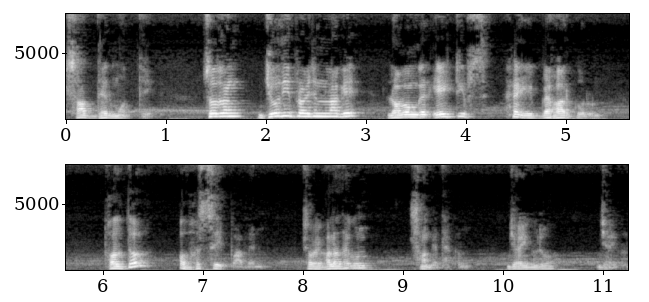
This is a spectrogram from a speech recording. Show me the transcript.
সাধ্যের মধ্যে। সুতরাং যদি প্রয়োজন লাগে লবঙ্গের এই টিপস ব্যবহার করুন। ফল তো অবশ্যই পাবেন। সবাই ভালো থাকুন, সঙ্গে থাকুন। জয় গুরু জয় গুরু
